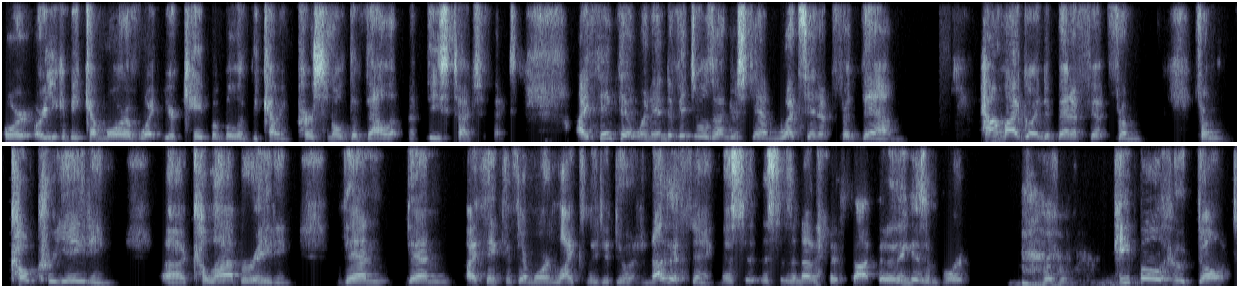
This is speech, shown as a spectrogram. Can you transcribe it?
or, or you can become more of what you're capable of becoming personal development these types of things i think that when individuals understand what's in it for them how am I going to benefit from from co-creating, uh, collaborating? Then then I think that they're more likely to do it. Another thing, this is this is another thought that I think is important. People who don't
